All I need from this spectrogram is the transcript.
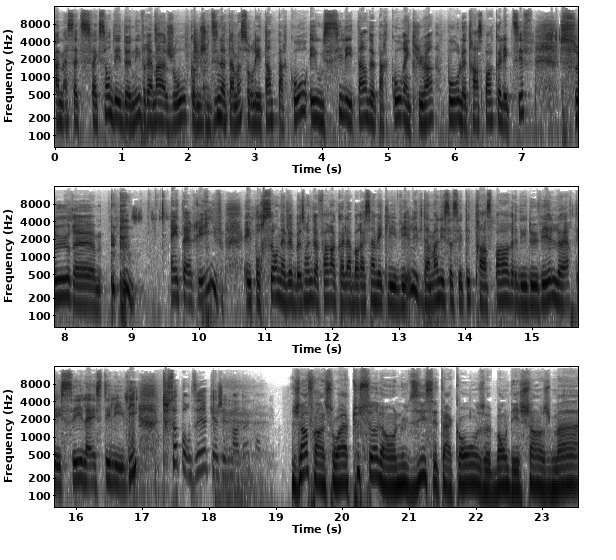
à ma satisfaction des données vraiment à jour, comme je vous dis, notamment sur les temps de parcours et aussi les temps de parcours incluant pour le transport collectif sur... Euh, Interrive. Et pour ça, on avait besoin de le faire en collaboration avec les villes, évidemment, les sociétés de transport des deux villes, le RTC, la ST Lévis. Tout ça pour dire que j'ai demandé un Jean-François, tout ça, on nous dit c'est à cause bon des changements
